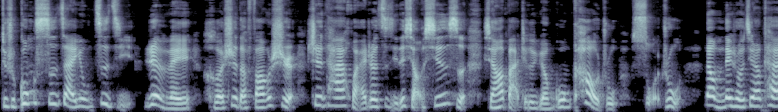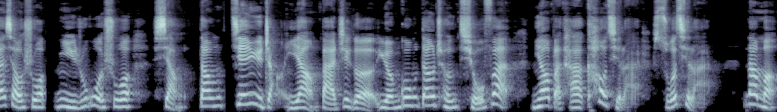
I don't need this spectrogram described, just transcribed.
就是公司在用自己认为合适的方式，甚至他还怀着自己的小心思，想要把这个员工铐住、锁住。那我们那时候经常开玩笑说，你如果说想当监狱长一样，把这个员工当成囚犯，你要把他铐起来、锁起来。那么，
